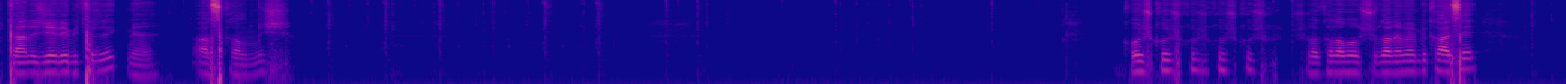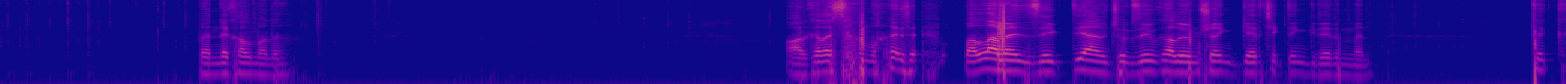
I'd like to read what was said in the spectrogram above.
Bir tane CR bitirdik mi? Az kalmış. Koş koş koş koş koş. Şurada kalabalık. Şuradan hemen bir kase. Bende kalmadı. Arkadaşlar vallahi ben zevkli yani çok zevk alıyorum şu an gerçekten girerim ben. Tık.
